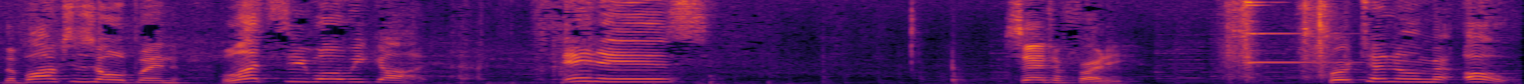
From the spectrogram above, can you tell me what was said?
the box is open. Let's see what we got. It is Santa Freddy. For a $10 oh,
